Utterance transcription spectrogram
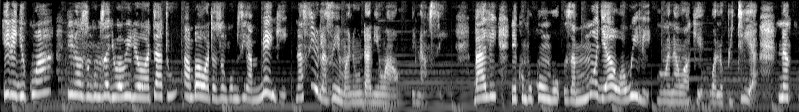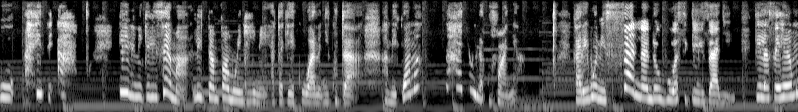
Hili jukwaa lina wazungumzaji wawili wa watatu ambao watazungumzia mengi, na sio lazima ni undani wao binafsi, bali ni kumbukumbu za mmoja au wawili wa wanawake waliopitia na kuhisi ah, ili nikilisema litamfaa mwingine atakayekuwa anajikuta amekwama la kufanya. Karibuni sana ndugu wasikilizaji. Kila sehemu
